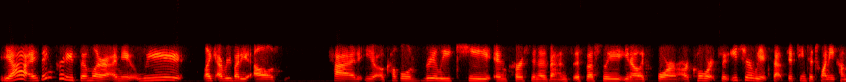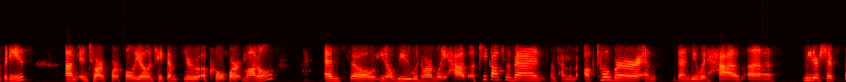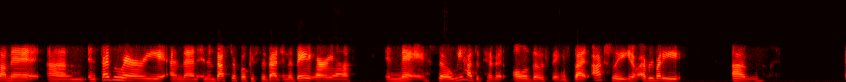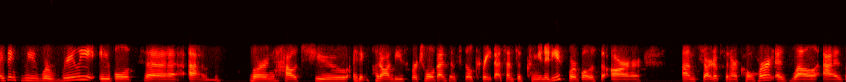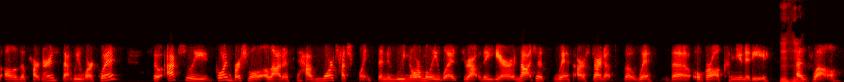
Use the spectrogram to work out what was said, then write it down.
Yeah, I think pretty similar. I mean, we, like everybody else, had you know a couple of really key in-person events, especially you know like for our cohort. So each year we accept 15 to 20 companies um, into our portfolio and take them through a cohort model. And so, you know, we would normally have a kickoff event sometime in October, and then we would have a leadership summit um, in February, and then an investor focused event in the Bay Area in May. So we had to pivot all of those things. But actually, you know, everybody, um, I think we were really able to um, learn how to, I think, put on these virtual events and still create that sense of community for both our um, startups and our cohort, as well as all of the partners that we work with. So actually, going virtual allowed us to have more touch points than we normally would throughout the year, not just with our startups, but with the overall community mm-hmm. as well.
